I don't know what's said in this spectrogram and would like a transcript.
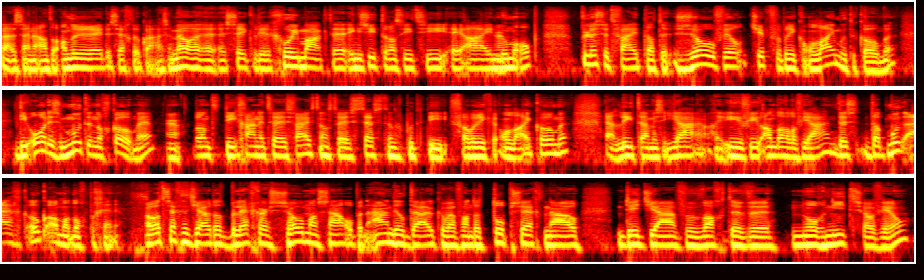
Nou, er zijn een aantal andere redenen, zegt ook ASML. seculiere groeimarkten, energietransitie, AI, ja. noem maar op. Plus het feit dat er zoveel chipfabrieken online moeten komen. Die orders moeten nog komen. Hè? Ja. Want die gaan in 2025, 2026 moeten die fabrieken online komen. Ja, lead time is een jaar, ieder anderhalf jaar. Dus dat moet eigenlijk ook allemaal nog beginnen. Maar wat zegt het jou dat beleggers zo massaal op een aandeel duiken waarvan de top zegt: Nou, dit jaar verwachten we nog niet zoveel?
